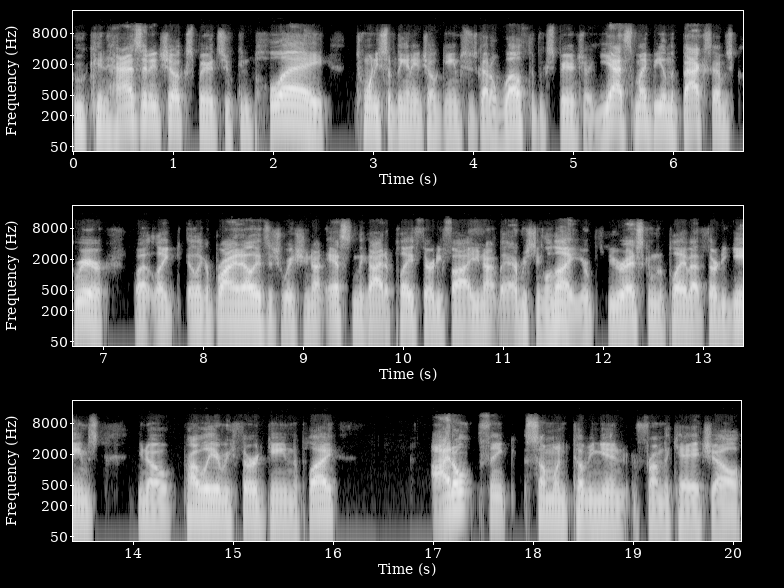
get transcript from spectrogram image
who can has NHL experience, who can play 20 something NHL games, who's got a wealth of experience. Right? Yes, might be on the backside of his career, but like like a Brian Elliott situation, you're not asking the guy to play 35, you're not every single night. You're you're asking him to play about 30 games, you know, probably every third game to play. I don't think someone coming in from the KHL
